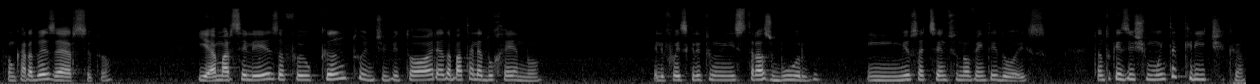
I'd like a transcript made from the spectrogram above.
Foi um cara do exército. E a Marselhesa foi o canto de vitória da Batalha do Reno. Ele foi escrito em Estrasburgo, em 1792. Tanto que existe muita crítica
